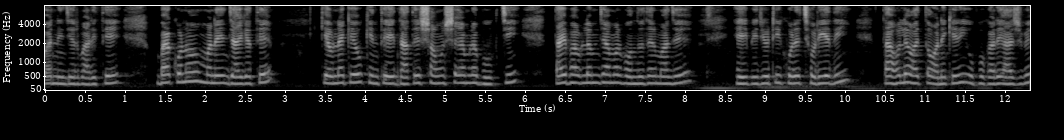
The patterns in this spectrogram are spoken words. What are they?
বা নিজের বাড়িতে বা কোনো মানে জায়গাতে কেউ না কেউ কিন্তু এই দাঁতের সমস্যায় আমরা ভুগছি। তাই ভাবলাম যে আমার বন্ধুদের মাঝে এই ভিডিওটি করে ছড়িয়ে দিই, তাহলে হয়তো অনেকেরই উপকারে আসবে।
